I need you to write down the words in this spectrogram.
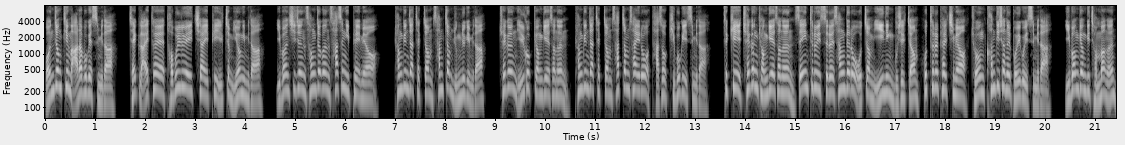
원정팀 알아보겠습니다. 잭 라이터의 WHIP 1.20입니다. 이번 시즌 성적은 4승 2패이며 평균 자책점 3.66입니다. 최근 7경기에서는 평균 자책점 4.42로 다소 기복이 있습니다. 특히 최근 경기에서는 세인트루이스를 상대로 5.2이닝 무실점 호투를 펼치며 좋은 컨디션을 보이고 있습니다. 이번 경기 전망은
